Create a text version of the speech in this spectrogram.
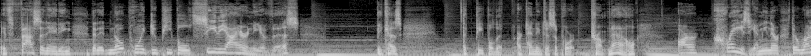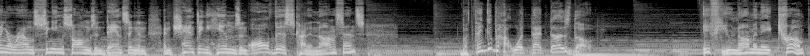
it's fascinating that at no point do people see the irony of this because the people that are tending to support Trump now are crazy. I mean, they're they're running around singing songs and dancing and, and chanting hymns and all this kind of nonsense. But think about what that does though. If you nominate Trump,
